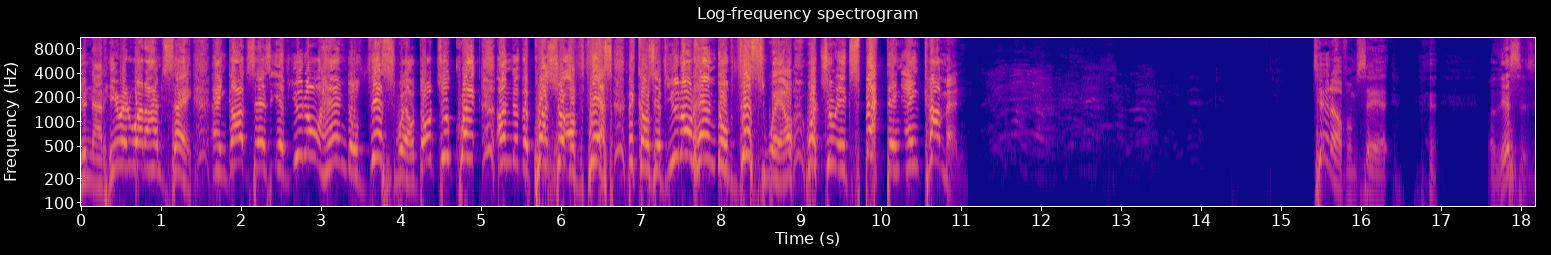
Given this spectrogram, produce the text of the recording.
You're not hearing what I'm saying. And God says, if you don't handle this well, don't you crack under the pressure of this. Because if you don't handle this well, what you're expecting ain't coming. Ten of them said, well, this is,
